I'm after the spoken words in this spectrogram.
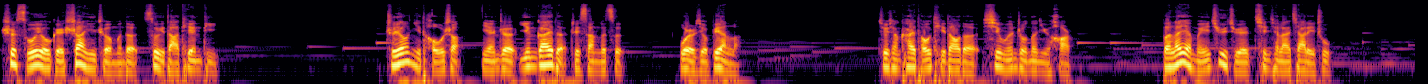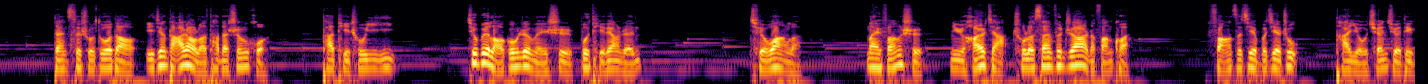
是所有给善意者们的最大天敌。只要你头上粘着“应该的”这三个字，味儿就变了。就像开头提到的新闻中的女孩，本来也没拒绝亲戚来家里住，但次数多到已经打扰了她的生活，她提出异议，就被老公认为是不体谅人，却忘了，买房时女孩家出了三分之二的房款，房子借不借住，他有权决定。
